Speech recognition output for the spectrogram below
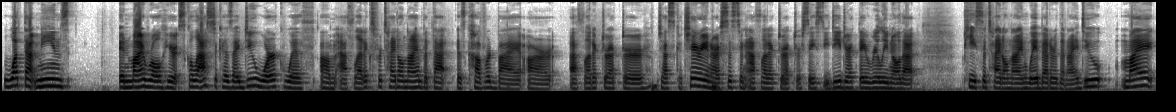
what that means in my role here at Scholastica is I do work with um, athletics for Title IX, but that is covered by our athletic director Jessica Cherry and our assistant athletic director Stacey Diedrich. They really know that piece of Title IX way better than I do. My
